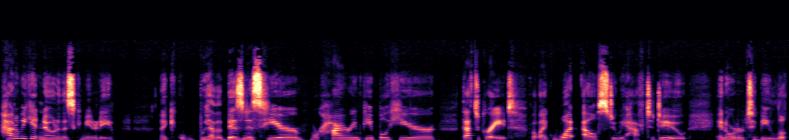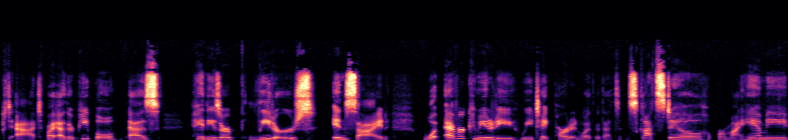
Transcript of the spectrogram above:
how do we get known in this community? Like, we have a business here, we're hiring people here. That's great. But, like, what else do we have to do in order to be looked at by other people as hey, these are leaders inside whatever community we take part in, whether that's in Scottsdale or Miami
